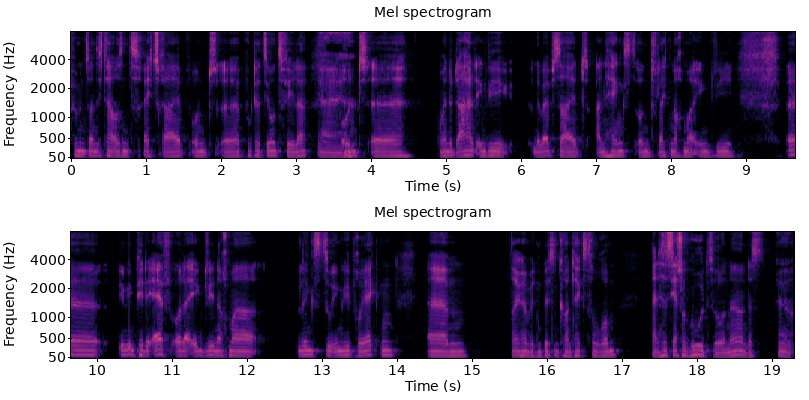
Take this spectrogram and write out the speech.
25.000 Rechtschreib- und äh, Punktationsfehler. Ja, ja, ja. Und, äh, und wenn du da halt irgendwie eine Website anhängst und vielleicht nochmal irgendwie, äh, irgendwie ein PDF oder irgendwie nochmal Links zu irgendwie Projekten, ähm, sag ich mal, mit ein bisschen Kontext drumherum, dann ist es ja schon gut so, ne? Und das ja.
